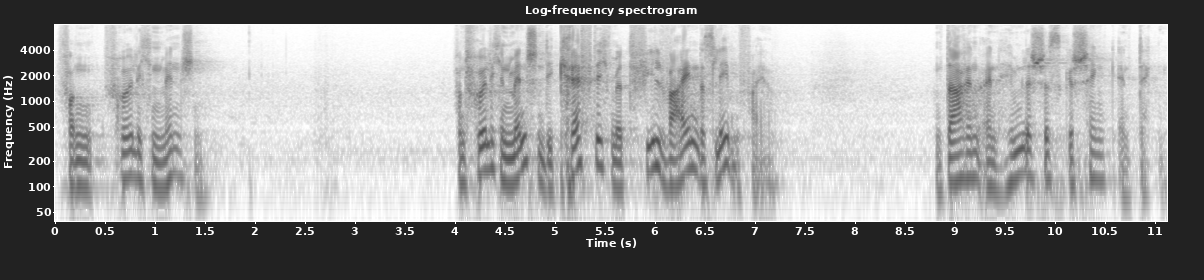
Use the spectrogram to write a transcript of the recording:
von fröhlichen Menschen. Von fröhlichen Menschen, die kräftig mit viel Wein das Leben feiern und darin ein himmlisches Geschenk entdecken.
